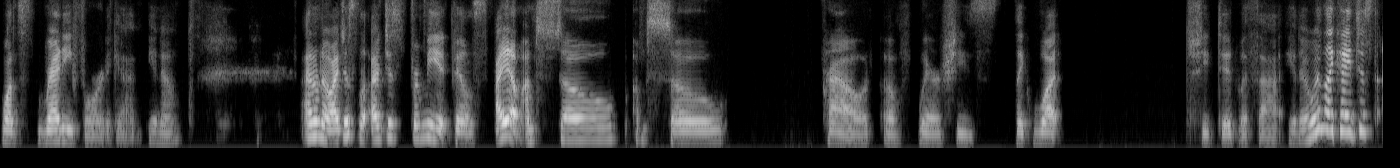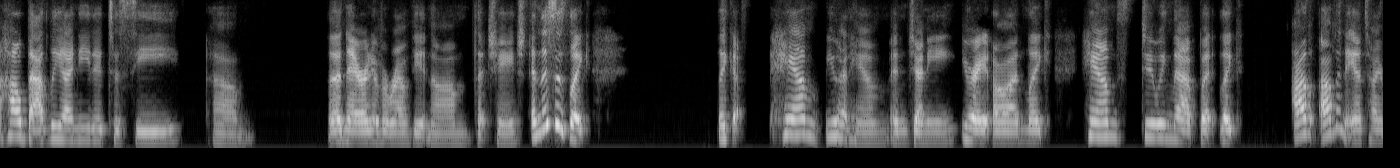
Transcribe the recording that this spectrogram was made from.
once ready for it again you know i don't know i just i just for me it feels i am i'm so i'm so proud of where she's like what she did with that, you know, and like I just how badly I needed to see um a narrative around Vietnam that changed. And this is like like Ham, you had Ham and Jenny, you're right on. Like Ham's doing that, but like I'm I'm an anti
